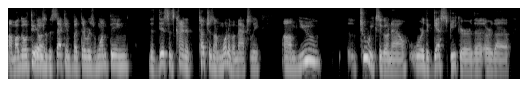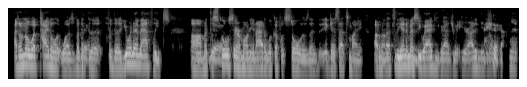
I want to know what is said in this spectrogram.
Um, I'll go through those in a second, but there was one thing that this is kind of touches on one of them actually. Um, you two weeks ago now were the guest speaker, or the or the I don't know what title it was, but at Yeah. the for the UNM athletes um, at the Yeah. Stole ceremony, and I had to look up what Stole is. I, I guess that's my I don't know. That's the NMSU Aggie graduate here. I didn't even know that meant.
